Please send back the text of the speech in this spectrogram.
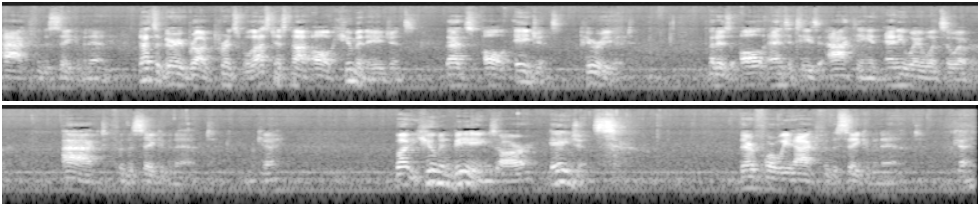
act for the sake of an end. That's a very broad principle. That's just not all human agents, that's all agents, period. That is, all entities acting in any way whatsoever act for the sake of an end. Okay? But human beings are agents. Therefore, we act for the sake of an end. Okay?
